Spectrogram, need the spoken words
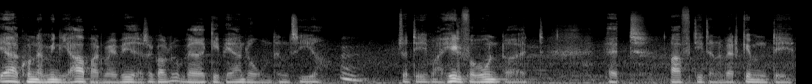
Jeg har kun almindelig arbejde med, jeg ved altså godt, hvad GPR-loven den siger. Mm. Så det var helt forvundet, at, at bare fordi den har været gennem det,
